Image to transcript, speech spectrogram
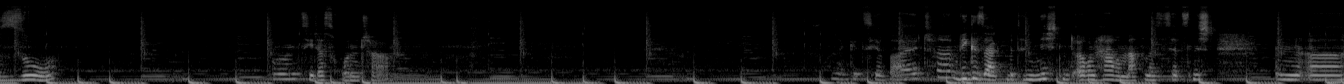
so. Und ziehe das runter. Hier weiter. Wie gesagt, bitte nicht mit euren Haaren machen. Das ist jetzt nicht ein äh,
